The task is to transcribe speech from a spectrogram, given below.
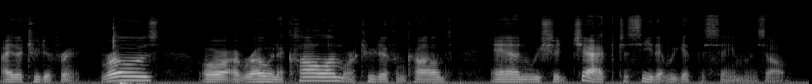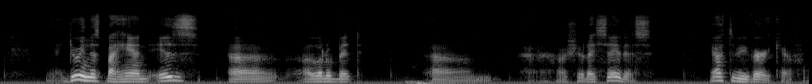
either two different rows, or a row and a column, or two different columns, and we should check to see that we get the same result. Yeah, doing this by hand is uh, a little bit, um, how should I say this? You have to be very careful.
